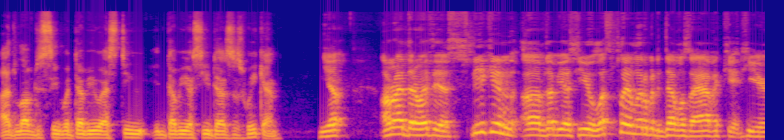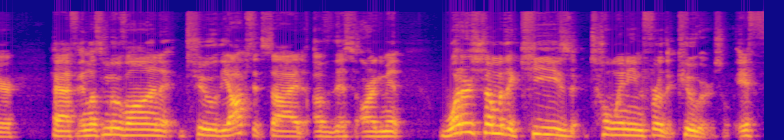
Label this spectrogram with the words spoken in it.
I'd love to see what WSU WSU does this weekend. Yep. I'm right there with you. Speaking of WSU, let's play a little bit of devil's advocate here, Hef, and let's move on to the opposite side of this argument. What are some of the keys to winning for the Cougars? If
